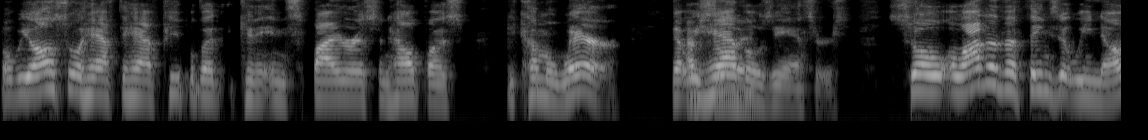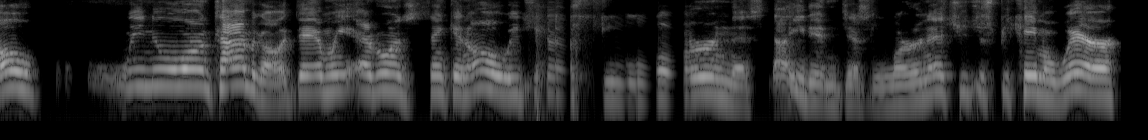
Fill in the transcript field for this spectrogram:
but we also have to have people that can inspire us and help us become aware that Absolutely. we have those answers. So a lot of the things that we know, we knew a long time ago. And we everyone's thinking, oh, we just learned this. No, you didn't just learn it. You just became aware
